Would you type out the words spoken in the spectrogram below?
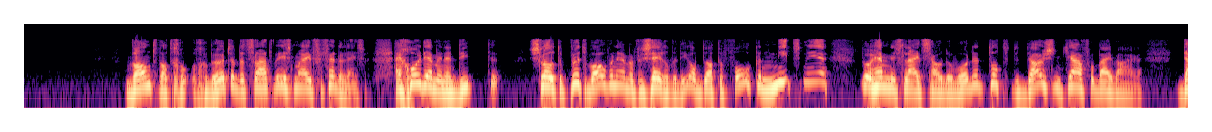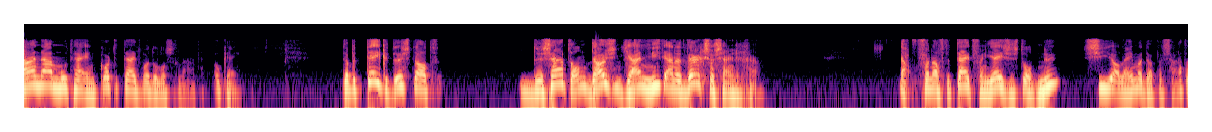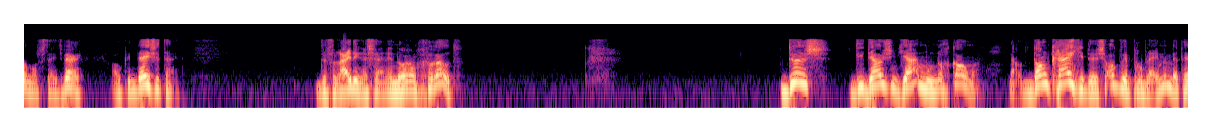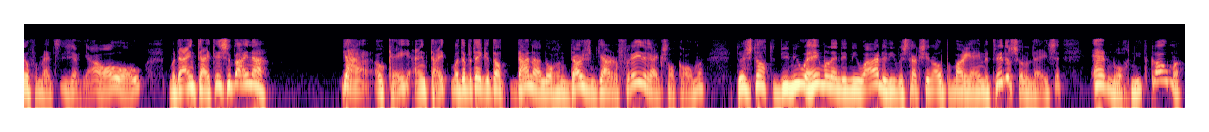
Want wat gebeurt er? Dat laten we eerst maar even verder lezen. Hij gooide hem in een diepte, sloot de put boven hem en verzegelde die, opdat de volken niet meer door hem misleid zouden worden tot de duizend jaar voorbij waren. Daarna moet hij in korte tijd worden losgelaten. Oké. Dat betekent dus dat de Satan duizend jaar niet aan het werk zou zijn gegaan. Nou, vanaf de tijd van Jezus tot nu zie je alleen maar dat de Satan nog steeds werkt. Ook in deze tijd. De verleidingen zijn enorm groot. Dus die duizend jaar moet nog komen. Nou, dan krijg je dus ook weer problemen met heel veel mensen die zeggen: ja, ho, ho, maar de eindtijd is er bijna. Ja, oké, eindtijd. Maar dat betekent dat daarna nog een duizendjarige vrederijk zal komen. Dus dat die nieuwe hemel en die nieuwe aarde, die we straks in Openbaring 21 zullen lezen, er nog niet komen.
